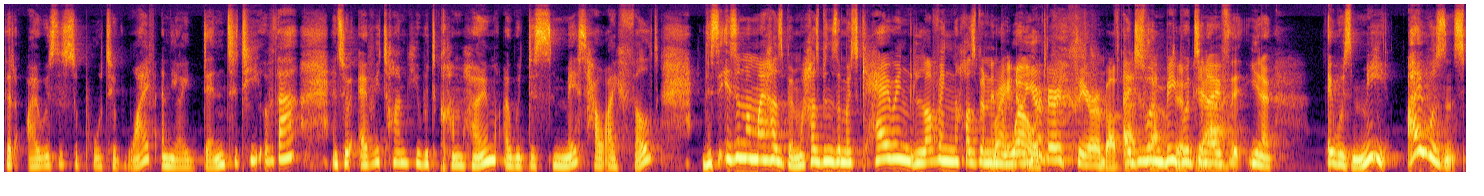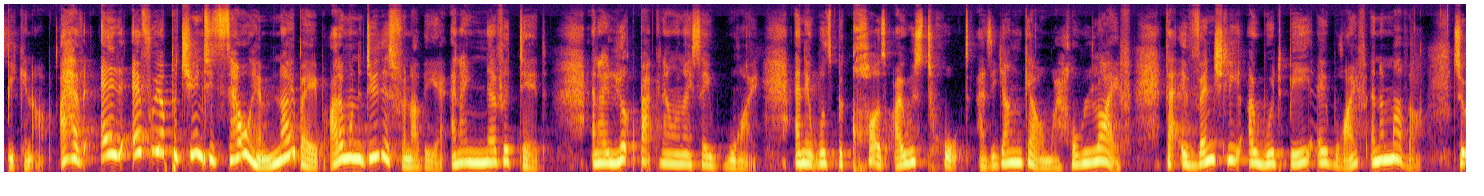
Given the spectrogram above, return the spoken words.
that I was the supportive wife and the identity of that. And so every time he would come home, I would dismiss how I felt. This isn't on my husband. My husband's the most caring, loving husband in Right. the No, world. you're very clear about that. I just want people too. to know Yeah. if that, you know, it was me. I wasn't speaking up. I had every opportunity to tell him, no, babe, I don't want to do this for another year. And I never did. And I look back now and I say, why? And it was because I was taught as a young girl my whole life that eventually I would be a wife and a mother. So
